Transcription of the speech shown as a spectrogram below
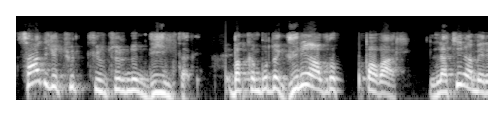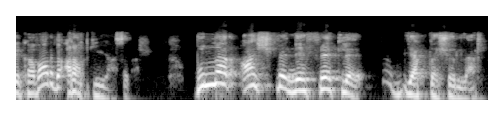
sadece Türk kültürünün değil tabii. Bakın burada Güney Avrupa var, Latin Amerika var ve Arap dünyası var. Bunlar aşk ve nefretle yaklaşırlar.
